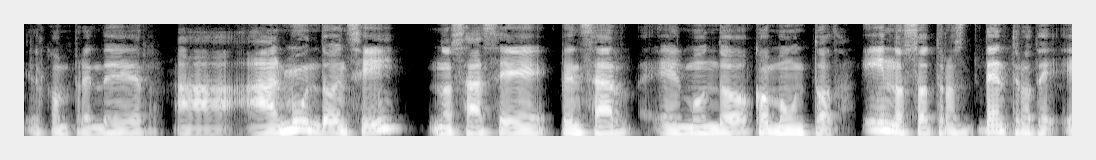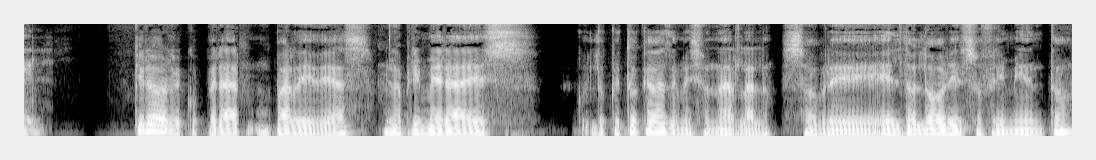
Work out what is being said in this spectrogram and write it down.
el comprender al mundo en sí, nos hace pensar el mundo como un todo y nosotros dentro de él. Quiero recuperar un par de ideas. La primera es lo que tú acabas de mencionar, Lalo, sobre el dolor y el sufrimiento,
